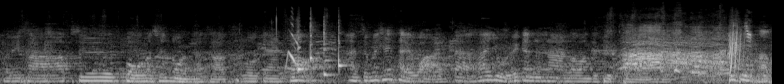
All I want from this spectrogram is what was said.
สวัสดีครับ ชื่อโปรัชนนท์นะครับสโลแกนก็อาจจะไม่ใช่สายหวาน แต่ถ้าอยู่ด้วยกันนานๆระวังจะติดตามพี่สุครับ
